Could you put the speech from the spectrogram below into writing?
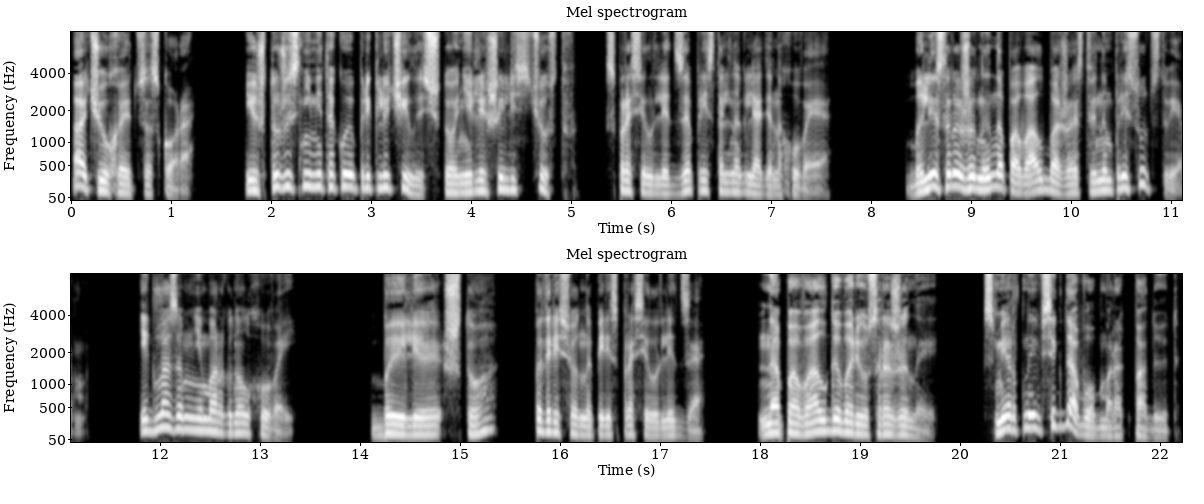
«Очухаются скоро». «И что же с ними такое приключилось, что они лишились чувств?» — спросил Ледзе, пристально глядя на Хувея. «Были сражены на повал божественным присутствием». И глазом не моргнул Хувей. «Были что?» — потрясенно переспросил Лидзе. «На повал, говорю, сражены. Смертные всегда в обморок падают.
